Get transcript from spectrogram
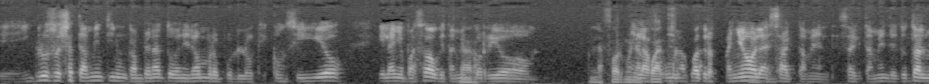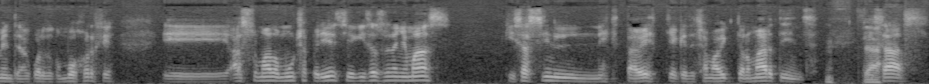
eh, incluso ya también tiene un campeonato en el hombro por lo que consiguió el año pasado, que también corrió en la Fórmula 4. española, exactamente, exactamente, totalmente de acuerdo con vos, Jorge. Eh, ha sumado mucha experiencia, quizás un año más quizás sin esta bestia que se llama Víctor Martins, quizás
